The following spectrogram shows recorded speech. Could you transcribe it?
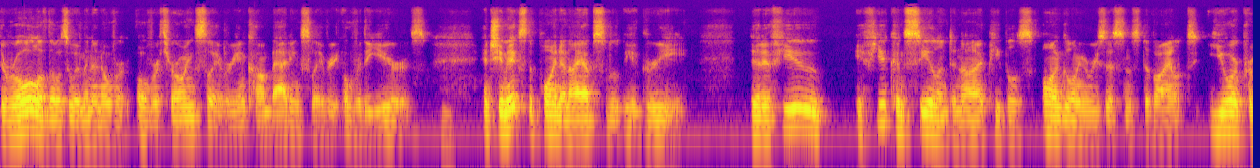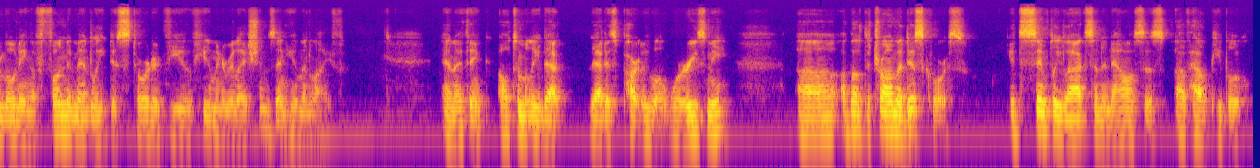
the role of those women in over, overthrowing slavery and combating slavery over the years. Mm. And she makes the point, and I absolutely agree, that if you if you conceal and deny people's ongoing resistance to violence, you are promoting a fundamentally distorted view of human relations and human life. And I think ultimately that that is partly what worries me uh, about the trauma discourse. It simply lacks an analysis of how people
